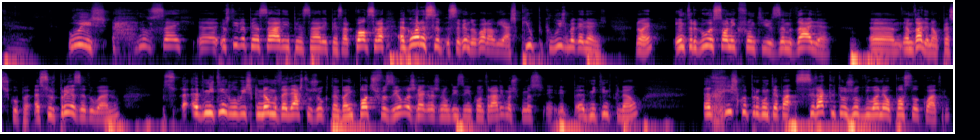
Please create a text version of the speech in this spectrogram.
Luís, não sei. Uh, eu estive a pensar e a pensar e a pensar qual será. Agora, sabendo agora, aliás, que o que Luís Magalhães, não é? Entregou a Sonic Frontiers a medalha. Uh, a medalha, não, peço desculpa. A surpresa do ano. Admitindo, Luís, que não medalhaste o jogo também, podes fazê-lo, as regras não dizem o contrário, mas, mas admitindo que não, arrisco a pergunta: é pá, será que o teu jogo do ano é o Postal 4?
